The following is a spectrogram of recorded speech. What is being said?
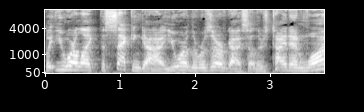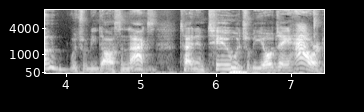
but you are like the second guy. You are the reserve guy. So there's tight end one, which would be Dawson Knox. Tight end two, which will be OJ Howard.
